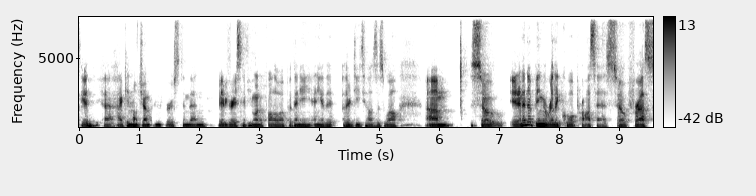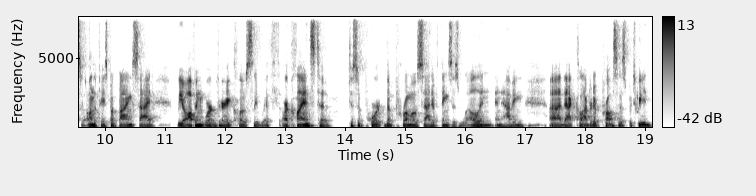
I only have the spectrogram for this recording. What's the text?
good. Uh, I can jump in first, and then maybe Grayson, if you want to follow up with any any other other details as well. Um, so it ended up being a really cool process. So for us on the Facebook buying side, we often work very closely with our clients to to support the promo side of things as well and, and having uh, that collaborative process between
